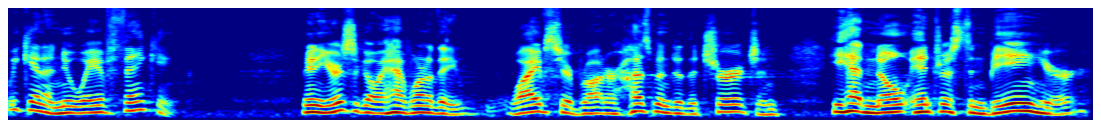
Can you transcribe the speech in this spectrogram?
we gain a new way of thinking. Many years ago, I had one of the wives here brought her husband to the church, and he had no interest in being here.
